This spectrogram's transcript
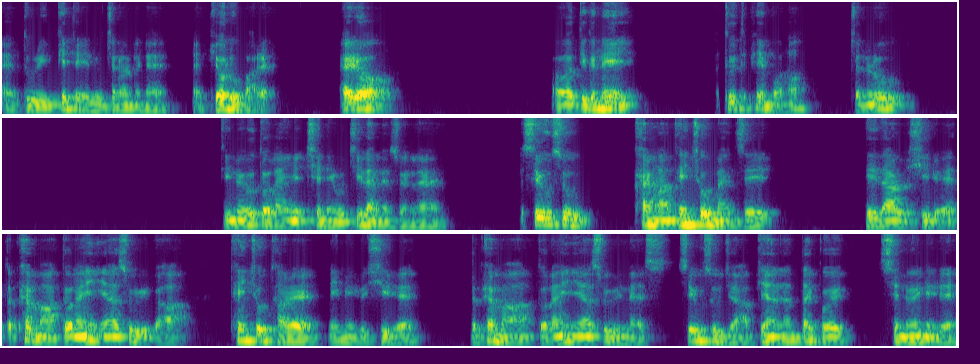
အဲသူတွေဖြစ်တယ်လို့ကျွန်တော်အနေနဲ့ပြောလိုပါတယ်အဲ့တော့ဟိုဒီကနေ့အ ထူးသဖြင့်ပေါ့နော်ကျွန်တော်တို့ဒီနွေဦးတော်လိုင်းရဲ့အခြေအနေကိုကြည့်လိုက်မယ်ဆိုရင်လည်းစေဥစုခိုင်မာထိန်းချုပ်နိုင်စေဒေတာတွေရှိတယ်တစ်ဖက်မှာတော်လိုင်းအင်အားစုတွေကထိန်းချုပ်ထားတဲ့နေမြေတွေရှိတယ်တစ်ဖက်မှာတော်လိုင်းအင်အားစုတွေနဲ့စေဥစုကြားအပြန်အလှန်တိုက်ပွဲဆင်နွှဲနေတဲ့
